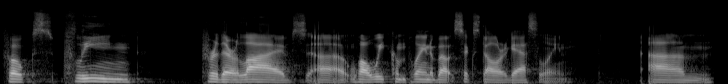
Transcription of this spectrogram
folks fleeing for their lives uh, while we complain about $6 gasoline. Um,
